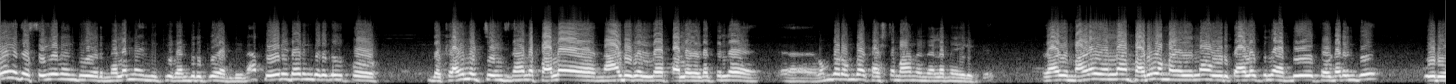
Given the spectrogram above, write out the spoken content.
ஏன் இதை செய்ய வேண்டிய ஒரு நிலைமை இன்னைக்கு வந்திருக்கு அப்படின்னா பேரிடருங்கிறது இப்போ இந்த கிளைமேட் சேஞ்ச்னால பல நாடுகள்ல பல இடத்துல uh, ரொம்ப ரொம்ப கஷ்டமான நிலைமை இருக்கு. அதாவது மழையெல்லாம் பருவமழையெல்லாம் ஒரு காலத்துல அப்படியே தொடர்ந்து ஒரு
